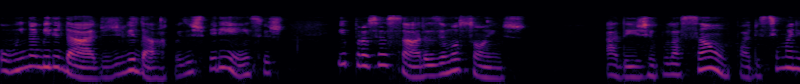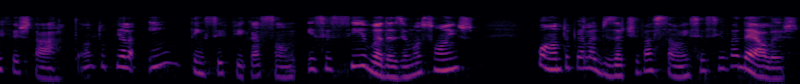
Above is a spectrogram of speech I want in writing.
ou inabilidade de lidar com as experiências e processar as emoções. A desregulação pode se manifestar tanto pela intensificação excessiva das emoções, quanto pela desativação excessiva delas.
